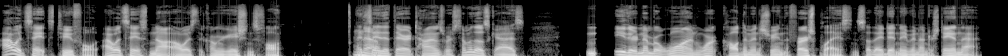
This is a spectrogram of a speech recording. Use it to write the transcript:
I would say it's twofold. I would say it's not always the congregation's fault. I'd No. say that there are times where some of those guys, either number one, weren't called to ministry in the first place, and so they didn't even understand that,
